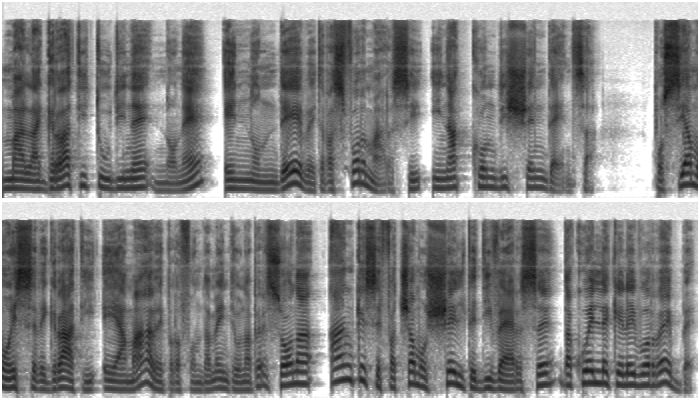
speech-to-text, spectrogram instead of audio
ma la gratitudine non è e non deve trasformarsi in accondiscendenza. Possiamo essere grati e amare profondamente una persona anche se facciamo scelte diverse da quelle che lei vorrebbe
